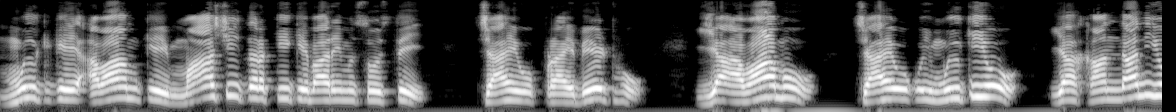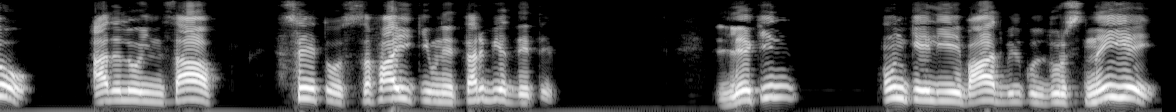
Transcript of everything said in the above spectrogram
मुल्क के अवाम के माशी तरक्की के बारे में सोचते, चाहे वो प्राइवेट हो, या अवाम हो, चाहे वो कोई मुल्की हो, या खानदानी हो, अदल इंसाफ से तो सफ़ाई की उन्हें तरबियत देते। लेकिन उनके लिए बात बिल्कुल दुरुस्त नहीं है।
